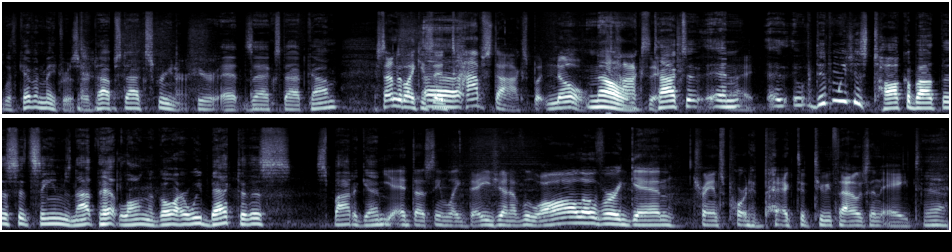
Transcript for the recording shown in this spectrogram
with Kevin Matras, our top stock screener here at Zacks.com. It sounded like you said uh, top stocks, but no, no toxic. Toxic. And right. Uh, didn't we just talk about this? It seems not that long ago. Are we back to this spot again? Yeah, it does seem like deja vu all over again, transported back to 2008. Yeah.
